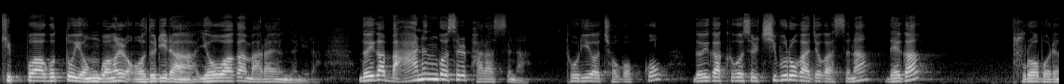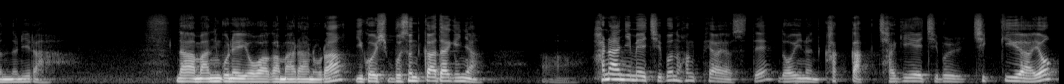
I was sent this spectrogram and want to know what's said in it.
기뻐하고 또 영광을 얻으리라. 여호와가 말하였느니라. 너희가 많은 것을 바랐으나 도리어 적었고 너희가 그것을 집으로 가져갔으나 내가 불어버렸느니라. 나 만군의 여호와가 말하노라. 이것이 무슨 까닭이냐? 아, 하나님의 집은 황폐하였을 때 너희는 각각 자기의 집을 짓기 위하여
